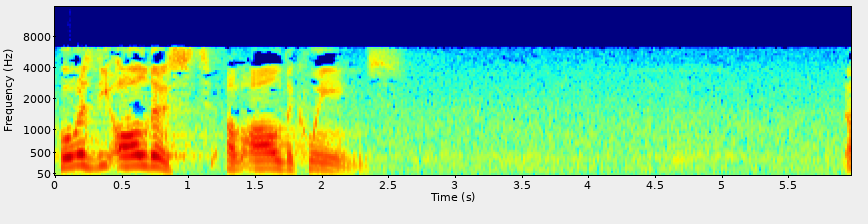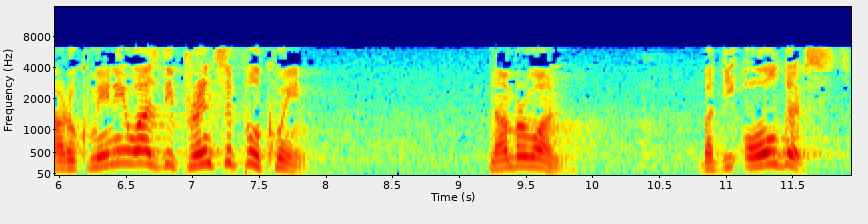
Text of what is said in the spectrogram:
Who was the oldest of all the queens? Now, Rukmini was the principal queen. Number one. But the oldest.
